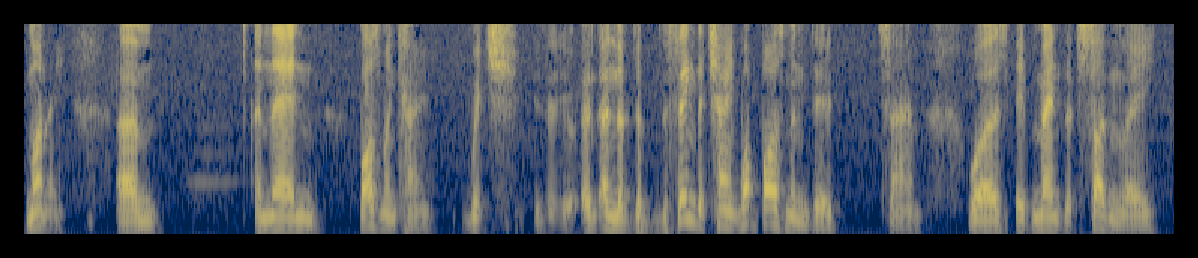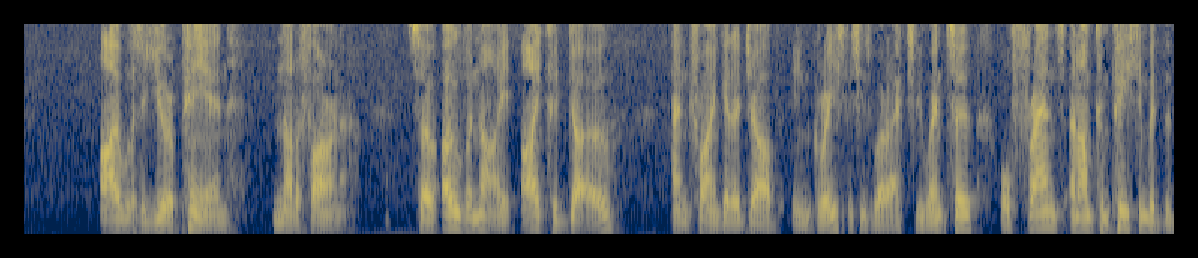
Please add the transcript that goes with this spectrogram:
money. Um, and then Bosman came, which, and, and the, the, the thing that changed, what Bosman did, Sam, was it meant that suddenly I was a European, not a foreigner. So overnight, I could go and try and get a job in Greece, which is where I actually went to, or France, and I'm competing with the,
